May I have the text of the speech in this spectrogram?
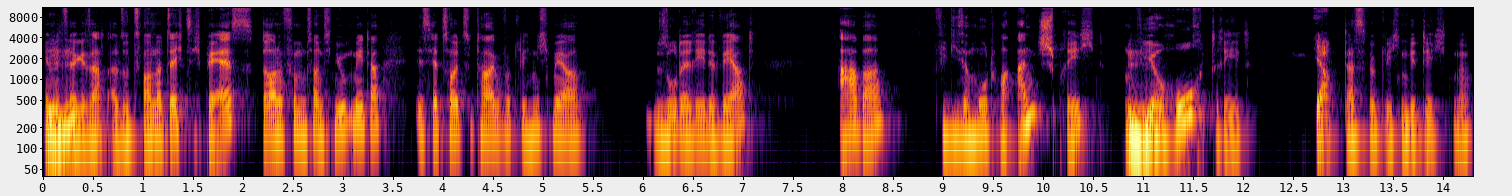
Wir haben jetzt ja gesagt, also 260 PS, 325 Newtonmeter ist jetzt heutzutage wirklich nicht mehr so der Rede wert. Aber wie dieser Motor anspricht und wie er hochdreht, Ja, das ist wirklich ein Gedicht, ne?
